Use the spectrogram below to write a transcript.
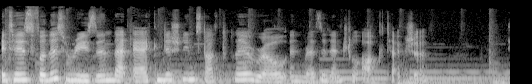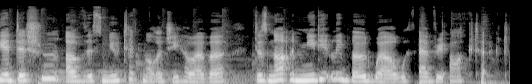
It is for this reason that air conditioning starts to play a role in residential architecture. The addition of this new technology, however, does not immediately bode well with every architect.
